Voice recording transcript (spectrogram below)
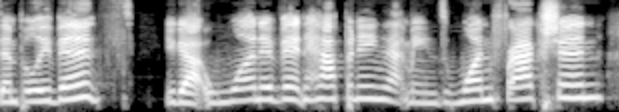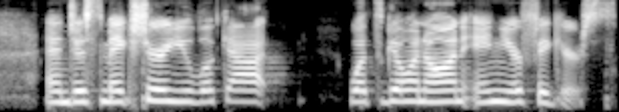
simple events, you got one event happening, that means one fraction, and just make sure you look at what's going on in your figures.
